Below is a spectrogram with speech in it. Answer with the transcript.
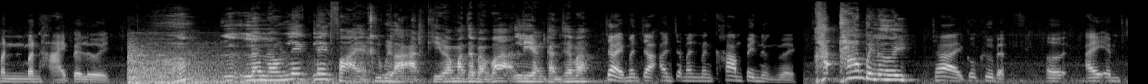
มันมันหายไปเลย ฮะแล้วแล้วเลขเลขไฟล์อะคือเวลาอัดคลิปอะมันจะแบบว่าเรียงกันใช่ปะใช่ มันจะอันจะมันมันข้ามไปหนึ่งเลย ข้าข้ามไปเลย ใช่ก็คือแบบเออ IMG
